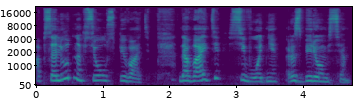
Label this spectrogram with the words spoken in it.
абсолютно все успевать. Давайте сегодня разберемся.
